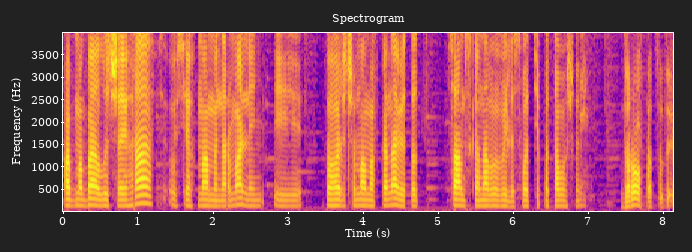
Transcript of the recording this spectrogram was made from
PUBG Mobile лучшая игра, у всех мамы нормальные, и кто говорит, что мама в канаве, тот сам с канавы вылез, вот типа того, что... Здоров, пацаны.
